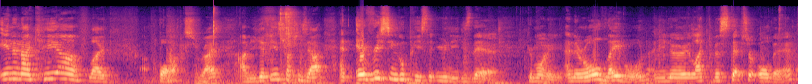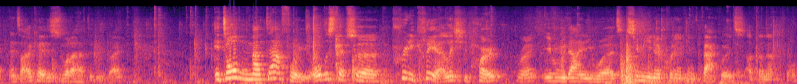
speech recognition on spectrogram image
in an IKEA like box, right? Um, you get the instructions out, and every single piece that you need is there. Good morning, and they're all labeled, and you know, like the steps are all there, and it's like, okay, this is what I have to do, right? It's all mapped out for you. All the steps are pretty clear, at least you'd hope, right? Even without any words, assuming you don't put anything backwards. I've done that before.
